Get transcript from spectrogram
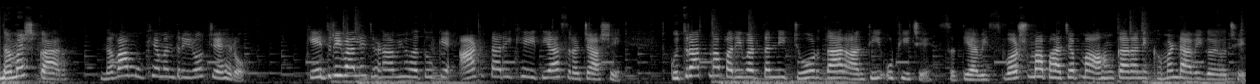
નમસ્કાર. નવા મુખ્યમંત્રીનો ચહેરો. કેજરીવાલે જણાવ્યું હતું કે આઠ તારીખે ઇતિહાસ રચાશે. ગુજરાતમાં પરિવર્તનની જોરદાર આંધી ઉઠી છે. સત્યાવીસ વર્ષમાં ભાજપમાં અહંકાર અને ઘમંડ આવી ગયો છે.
